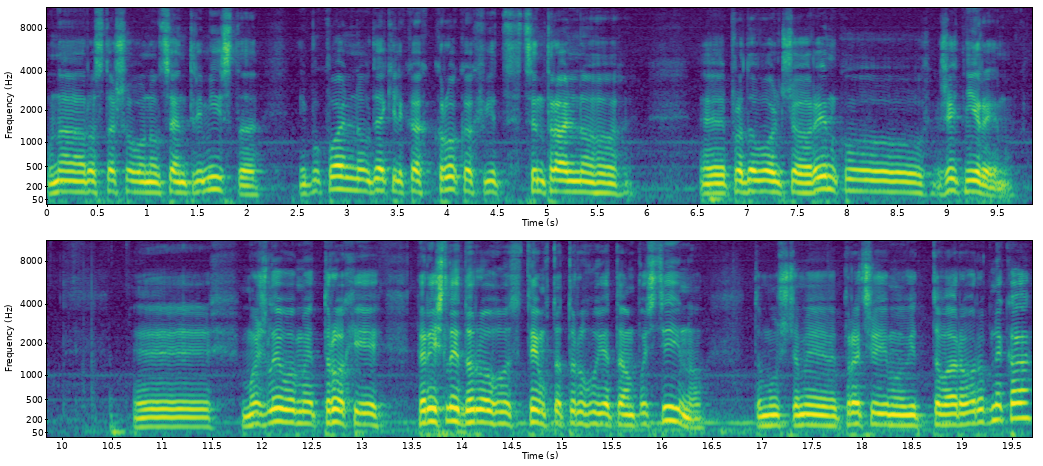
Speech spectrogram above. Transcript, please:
вона розташована в центрі міста і буквально в декілька кроках від центрального е, продовольчого ринку житній ринок. Е, Можливо, ми трохи перейшли дорогу з тим, хто торгує там постійно, тому що ми працюємо від товаровиробника,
